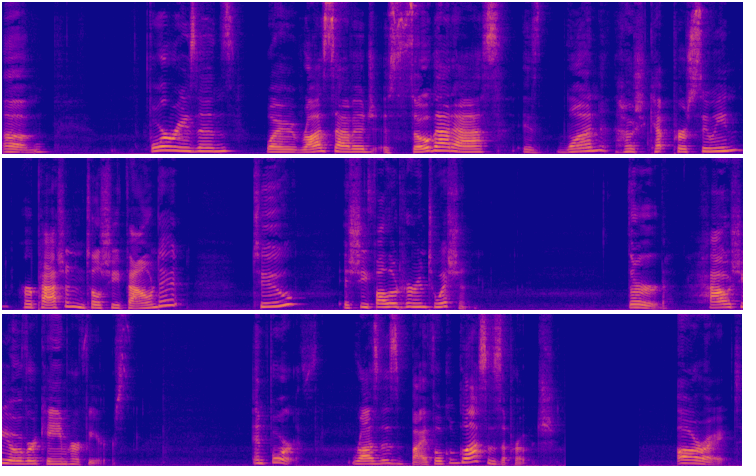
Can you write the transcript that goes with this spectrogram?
Um, four reasons why Roz Savage is so badass is one, how she kept pursuing her passion until she found it. Two, is she followed her intuition. Third, how she overcame her fears. And fourth, Roz's bifocal glasses approach. All right.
